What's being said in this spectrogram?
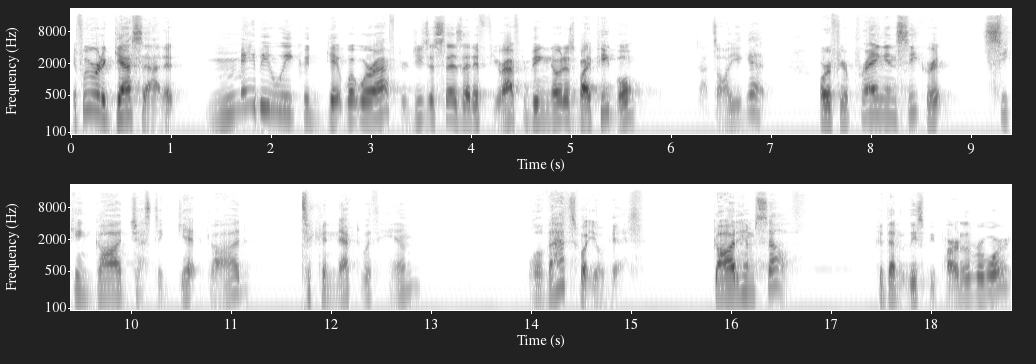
if we were to guess at it, maybe we could get what we're after. Jesus says that if you're after being noticed by people, that's all you get. Or if you're praying in secret, seeking God just to get God, to connect with Him, well, that's what you'll get. God Himself. Could that at least be part of the reward?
